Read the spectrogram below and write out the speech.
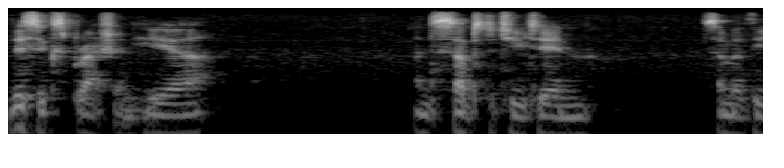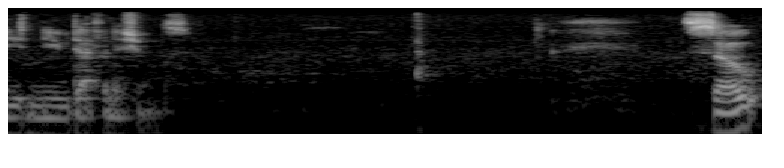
this expression here and substitute in some of these new definitions. So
